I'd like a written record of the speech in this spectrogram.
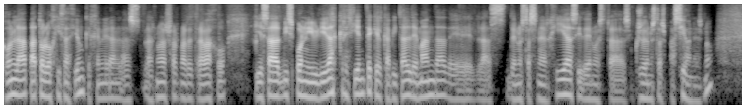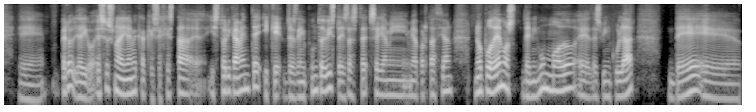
con la patologización que generan las, nuevas formas de trabajo y esa disponibilidad creciente que el capital demanda de, las, de nuestras energías y de nuestras, incluso de nuestras pasiones. Eh, pero ya digo, eso es una dinámica que se gesta eh, históricamente y que desde mi punto de vista, y esta sería mi, aportación, no podemos de ningún modo desvincular de,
